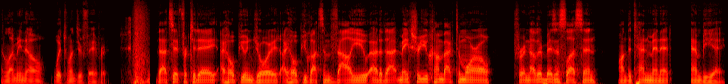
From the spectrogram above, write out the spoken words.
and let me know which one's your favorite. That's it for today. I hope you enjoyed. I hope you got some value out of that. Make sure you come back tomorrow for another business lesson on the 10 minute MBA.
